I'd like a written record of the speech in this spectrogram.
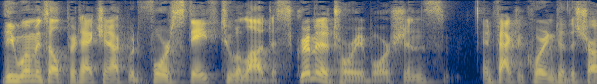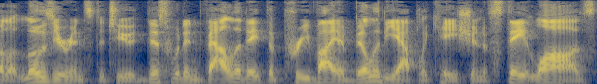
The Women's Health Protection Act would force states to allow discriminatory abortions, in fact, according to the Charlotte Lozier Institute, this would invalidate the pre-viability application of state laws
